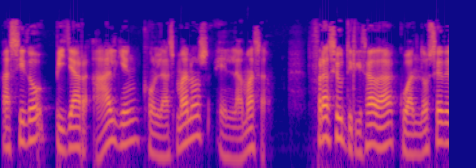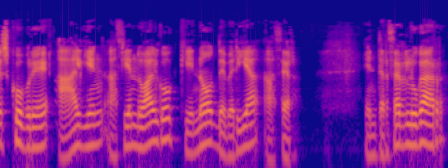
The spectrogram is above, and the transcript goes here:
ha sido pillar a alguien con las manos en la masa. Frase utilizada cuando se descubre a alguien haciendo algo que no debería hacer. En tercer lugar,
